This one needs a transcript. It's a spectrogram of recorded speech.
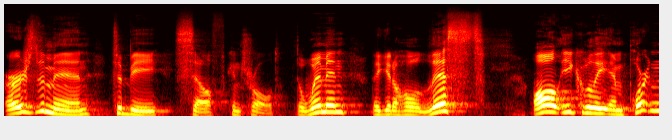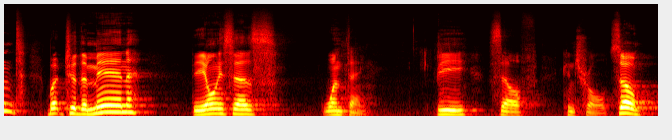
Urge the men to be self controlled. The women, they get a whole list, all equally important, but to the men, he only says one thing be self controlled. So,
